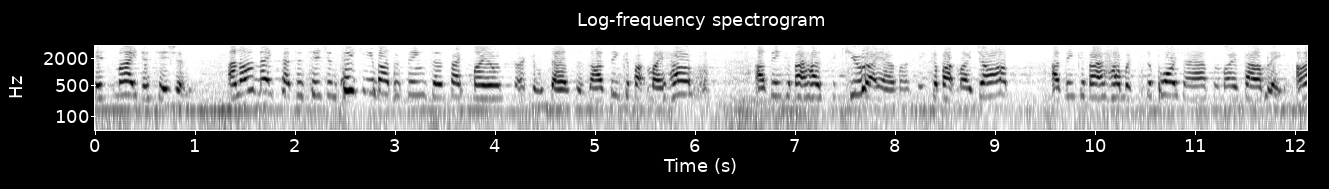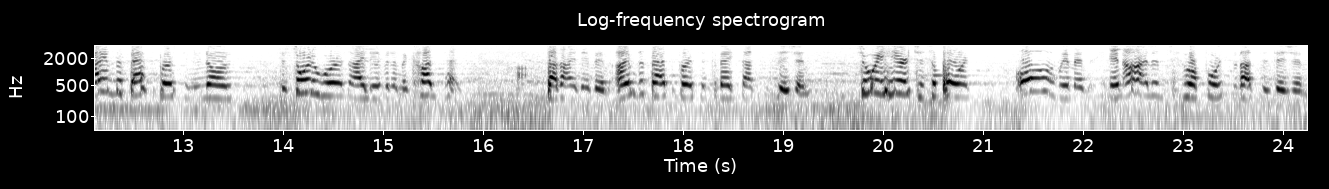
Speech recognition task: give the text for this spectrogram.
It's my decision. And I'll make that decision thinking about the things that affect my own circumstances. I'll think about my health. I'll think about how secure I am. I'll think about my job. I'll think about how much support I have from my family. I am the best person who knows the sort of world I live in and the context that I live in. I'm the best person to make that decision. So we're here to support all women in Ireland who are forced to that decision.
